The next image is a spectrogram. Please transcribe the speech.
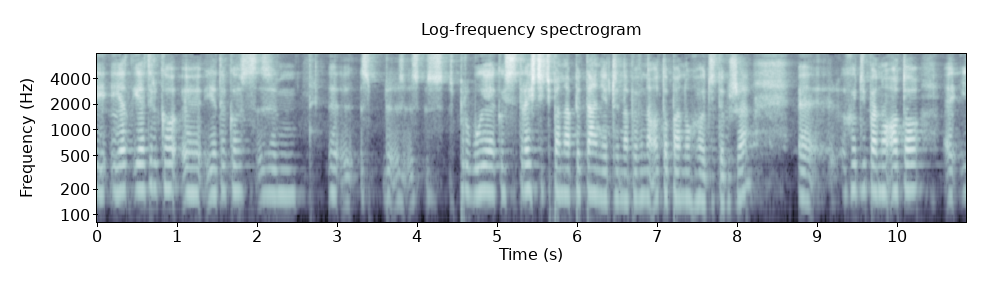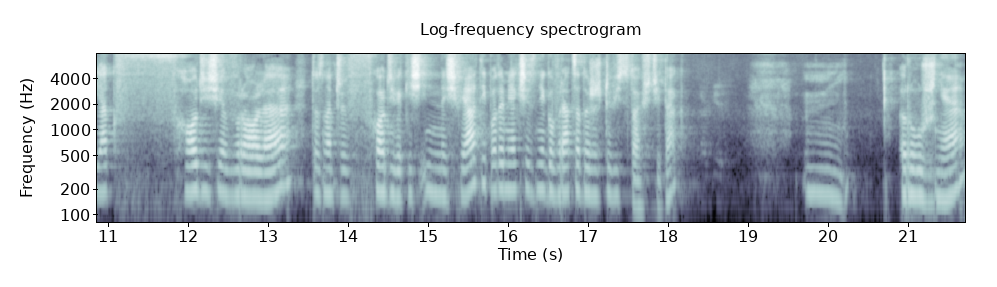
Ja, ja tylko, y, ja tylko y, y, spróbuję jakoś streścić Pana pytanie, czy na pewno o to Panu chodzi, dobrze? E, chodzi Panu o to, jak wchodzi się w rolę, to znaczy wchodzi w jakiś inny świat i potem jak się z niego wraca do rzeczywistości, tak? Mm, różnie.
